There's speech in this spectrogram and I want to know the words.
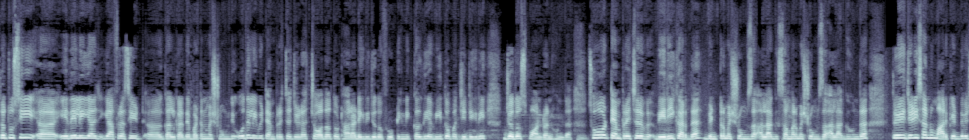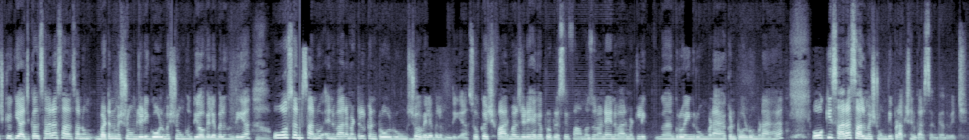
ਤਾਂ ਤੁਸੀਂ ਅਹ, ਇਹਦੇ ਲਈ ਜਾਂ- ਜਾਂ ਫਿਰ ਅਸੀਂ ਅਹ, ਗੱਲ ਕਰਦੇ ਬਟਨ ਮਸ਼ਰੂਮ ਦੀ ਉਹਦੇ ਲਈ ਵੀ ਟੈਂਪਰੇਚਰ ਜਿਹੜਾ 14 ਤੋਂ 18 ਡਿਗਰੀ ਜਦੋਂ ਫਰੂਟਿੰਗ ਨਿਕਲਦੀ ਹੈ 20 ਤੋਂ 25 ਡਿਗਰੀ ਜਦੋਂ ਸਪੌਨ ਰਨ ਹੁੰਦਾ ਹੈ। ਸੋ ਟੈਂਪਰੇਚਰ ਵੇਰੀ ਕਰਦਾ ਹੈ ਵਿంਟਰ ਮਸ਼ਰੂਮਸ ਅਲੱਗ ਸਮਰ ਮਸ਼ਰੂਮਸ ਅਲੱਗ ਹੁੰਦਾ ਤੇ ਜਿਹੜੀ ਸਾਨੂੰ ਮਾਰਕੀਟ ਦੇ ਵਿੱਚ ਕਿਉਂਕਿ ਅੱਜ ਕੱਲ ਸਾਰਾ ਸਾਲ ਸਾਨੂੰ ਬਟਨ ਮਸ਼ਰੂਮ ਜਿਹੜੀ ਗੋਲ ਮਸ਼ਰੂਮ ਹੁੰਦੀ ਆ ਅਵੇਲੇਬਲ ਹੁੰਦੀ ਆ। ਉਹ ਸਨ ਸਾਨੂੰ এনवायरमेंटਲ ਕੰਟਰੋਲ ਰੂਮਸ 'ਚ ਅਵੇਲੇਬਲ ਹੁੰਦੀ ਆ। ਸੋ ਕੁਝ ਫਾਰਮਰ ਜਿਹੜੇ ਹੈਗੇ ਪ੍ਰੋਗਰੈਸਿਵ ਫਾਰਮਰਸ ਉਹਨਾਂ ਨੇ এনवायरमेंटਲੀ ਗਰੋਇੰਗ ਰੂਮ ਬਣਾਇਆ ਹੈ ਕੰਟਰੋਲ ਰੂਮ ਬਣਾਇਆ ਹੈ ਉਹ ਕੀ ਸਾਰਾ ਸਾਲ ਮਸ਼ਰੂਮ ਦੀ ਪ੍ਰੋਡਕਸ਼ਨ ਕਰ ਸਕਦੇ ਆ ਉਹਦੇ ਵਿੱਚ।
